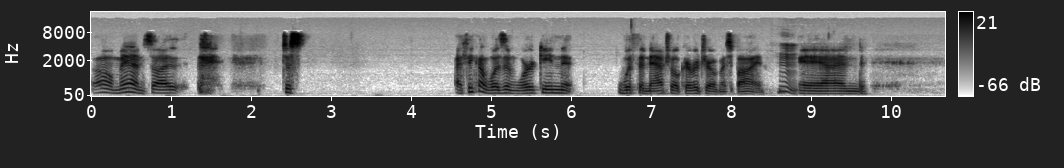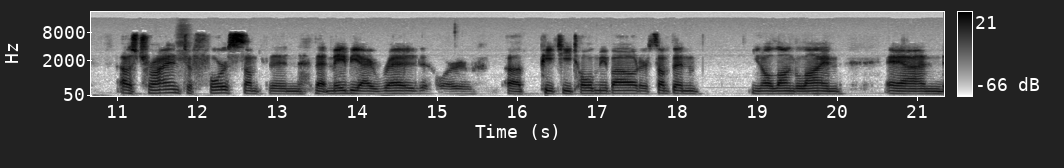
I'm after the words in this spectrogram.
Oh man, so I just I think I wasn't working with the natural curvature of my spine. Hmm. And I was trying to force something that maybe I read or a PT told me about or something, you know, along the line. And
